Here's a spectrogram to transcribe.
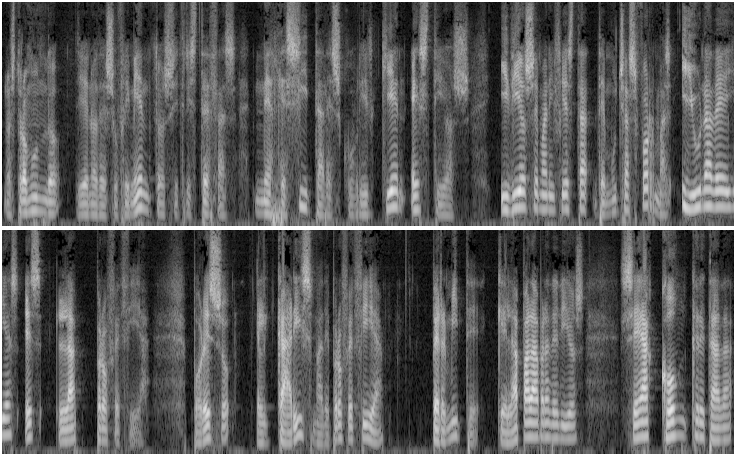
Nuestro mundo, lleno de sufrimientos y tristezas, necesita descubrir quién es Dios, y Dios se manifiesta de muchas formas, y una de ellas es la profecía. Por eso, el carisma de profecía permite que la palabra de Dios sea concretada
